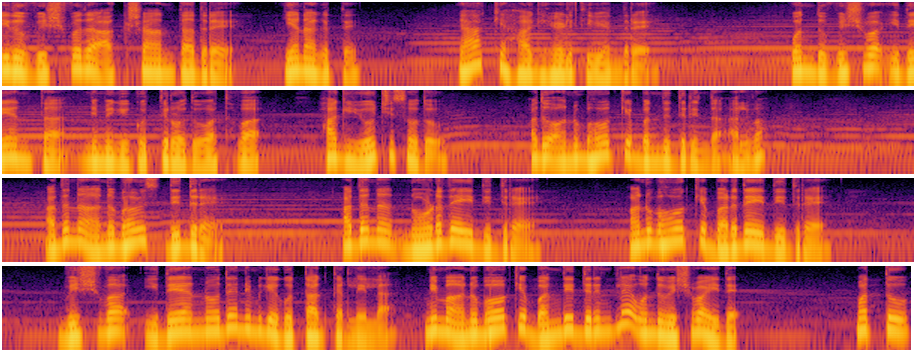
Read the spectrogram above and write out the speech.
ಇದು ವಿಶ್ವದ ಅಕ್ಷ ಅಂತಾದರೆ ಏನಾಗುತ್ತೆ? ಯಾಕೆ ಹಾಗೆ ಹೇಳ್ತೀವಿ ಅಂದರೆ, ಒಂದು ವಿಶ್ವ ಇದೆ ಅಂತ ನಿಮಗೆ ಗೊತ್ತಿರೋದು ಅಥವಾ ಹಾಗೆ ಯೋಚಿಸೋದು ಅದು ಅನುಭವಕ್ಕೆ ಬಂದಿದ್ದರಿಂದ ಅಲ್ವಾ? ಅದನ್ನು ಅನುಭವಿಸದಿದ್ರೆ, ಅದನ್ನು ನೋಡದೇ ಇದ್ದಿದ್ರೆ, ಅನುಭವಕ್ಕೆ ಬರದೇ ಇದ್ದಿದ್ರೆ, ವಿಶ್ವ ಇದೆ ಅನ್ನೋದೇ ನಿಮಗೆ ಗೊತ್ತಾಗ್ತಿರಲಿಲ್ಲ. ನಿಮ್ಮ ಅನುಭವಕ್ಕೆ ಬಂದಿದ್ದರಿಂದಲೇ ಒಂದು ವಿಶ್ವ ಇದೆ. ಮತ್ತು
